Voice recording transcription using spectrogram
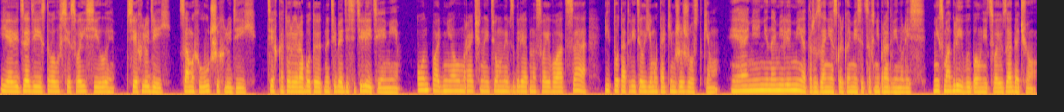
Я ведь задействовал все свои силы, всех людей, самых лучших людей, тех, которые работают на тебя десятилетиями. Он поднял мрачный темный взгляд на своего отца, и тот ответил ему таким же жестким. И они ни на миллиметр за несколько месяцев не продвинулись, не смогли выполнить свою задачу.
